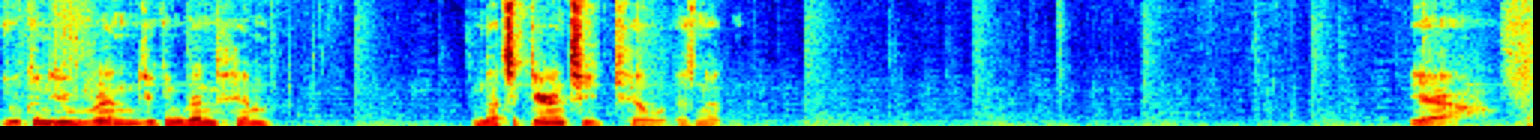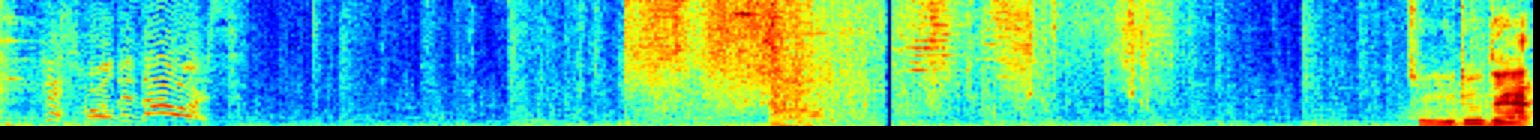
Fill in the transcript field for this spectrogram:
Who can you rend? You can rend him. And that's a guaranteed kill, isn't it? Yeah. This world is ours! So you do that.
